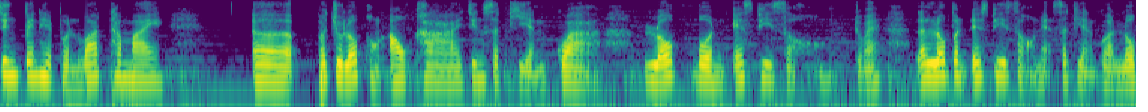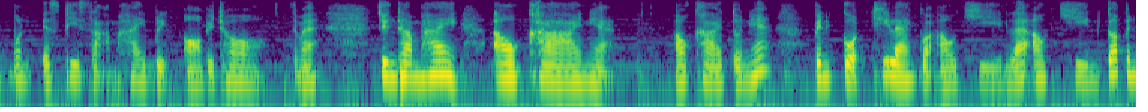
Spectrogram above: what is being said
จึงเป็นเหตุผลว่าทำไม ประจุลบของอัลคายจึงเสถียรกว่าลบบน sp2 ถูกไหมและลบบน sp2 เนี่ยเสถียรกว่าลบบน sp3 hybrid orbital ถูกไหมจึงทำให้อัลคายเนี่ยอัลคายตัวเนี้ยเป็นกรดที่แรงกว่าอัลคีน และอัลคีนก็เป็น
